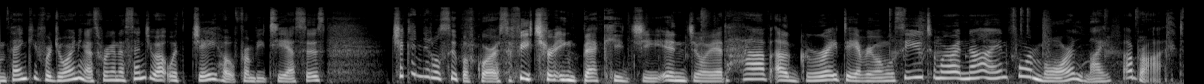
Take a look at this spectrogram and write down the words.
Um, thank you for joining us. We're going to send you out with J Hope from BTS's. Chicken noodle soup, of course, featuring Becky G. Enjoy it. Have a great day, everyone. We'll see you tomorrow at 9 for more Life Abroad.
